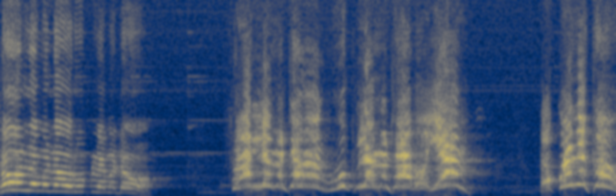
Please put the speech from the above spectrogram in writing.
ત્રણ લે મડાવો રૂપ લે મડાવો સ્વર્લે મટાવો રૂપલે મટાવો એમ. તો કોને કહું?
